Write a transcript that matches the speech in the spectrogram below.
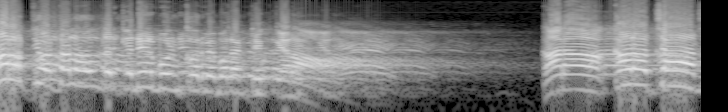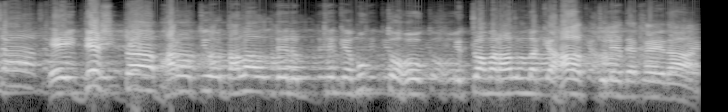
ভারতীয় দালালদেরকে নির্মূল করবে, বলেন ঠিক কেনা। কারা কারা চান? এই দেশটা ভারতীয় দালালদের থেকে মুক্ত হোক। একটু আমার আল্লাহকে হাত তুলে দেখায় দেন।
